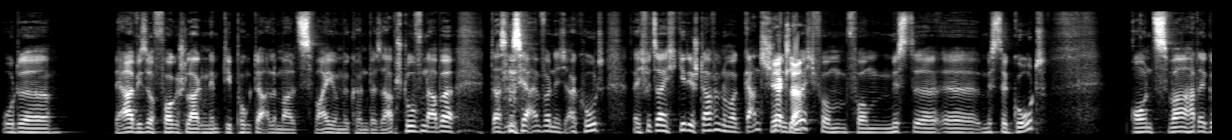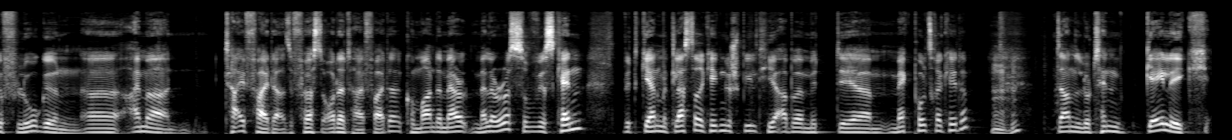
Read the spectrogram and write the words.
Oder ja, wie so vorgeschlagen, nimmt die Punkte alle mal zwei und wir können besser abstufen, aber das ist ja einfach nicht akut. Ich würde sagen, ich gehe die Staffel nochmal ganz schnell ja, durch vom, vom Mr. Äh, Mr. Goat. Und zwar hat er geflogen äh, einmal TIE Fighter, also First Order TIE Fighter, Commander Mal Malorus, so wie wir es kennen, wird gerne mit Clusterraketen gespielt, hier aber mit der MacPulse-Rakete. Mhm. Dann Lieutenant Gaelic,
